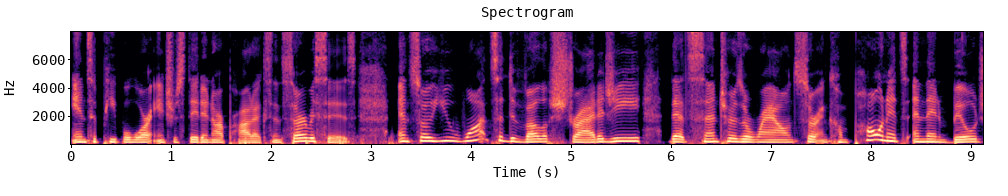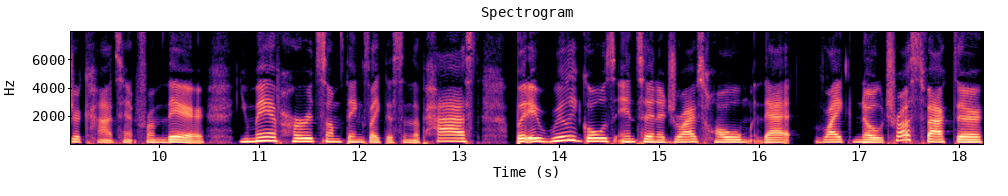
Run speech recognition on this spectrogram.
into people who are interested in our products and services. And so you want to develop strategy that centers around certain components and then build your content from there. You may have heard some things like this in the past, but it really goes into and it drives home home that like know trust factor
